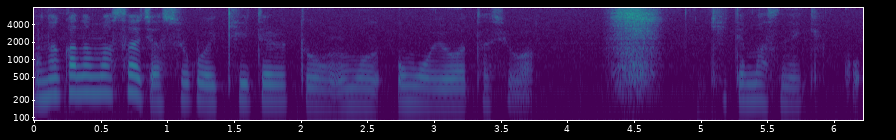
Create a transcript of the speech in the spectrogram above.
お腹のマッサージはすごい効いてると思う思うよ私は。効いてますね結構。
